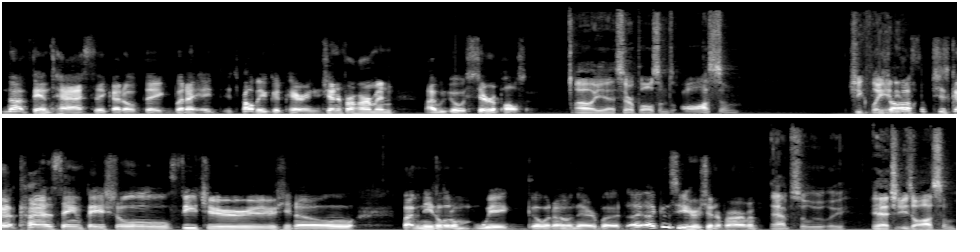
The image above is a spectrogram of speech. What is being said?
not fantastic, I don't think, but I, it, it's probably a good pairing. Jennifer Harman, I would go with Sarah Paulson. Oh yeah, Sarah Paulson's awesome. She can play She's anything. awesome. She's got kind of the same facial features, you know. Might need a little wig going on there, but I, I can see her as Jennifer Harman. Absolutely. Yeah, she's awesome.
